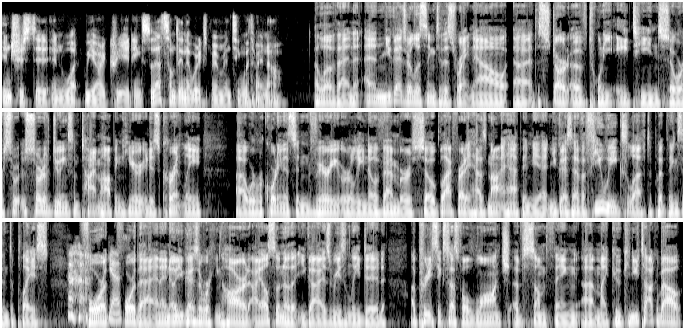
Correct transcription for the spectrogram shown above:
interested in what we are creating. So that's something that we're experimenting with right now. I love that. And, and you guys are listening to this right now uh, at the start of 2018. So we're so, sort of doing some time hopping here. It is currently uh, we're recording this in very early November, so Black Friday has not happened yet, and you guys have a few weeks left to put things into place for yes. for that. And I know you guys are working hard. I also know that you guys recently did a pretty successful launch of something. Uh, Mykou, can you talk about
